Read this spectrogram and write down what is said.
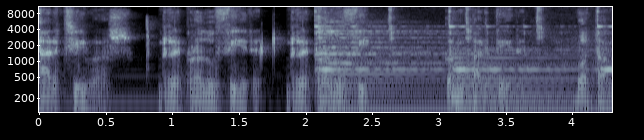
Archivos. Reproducir. Reproducir. Compartir. Botón.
